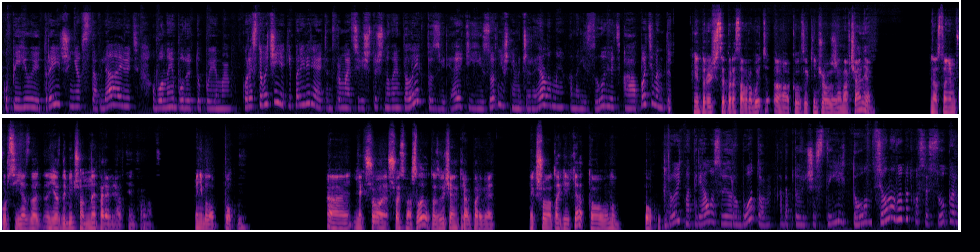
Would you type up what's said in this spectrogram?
копіюють речення, вставляють, вони будуть тупими. Користувачі, які перевіряють інформацію від штучного інтелекту, звіряють її з зовнішніми джерелами, аналізують, а потім інтер... Я, до речі, це перестав робити, а, коли закінчував вже навчання. На останньому курсі я, я здебільшого не перевіряв цю інформацію. Мені було похуй. Якщо щось важливо, то звичайно треба перевіряти. Якщо так як я, то ну, похуй. інтегрують матеріал у свою роботу, адаптуючи стиль, тон. В цьому випадку все супер.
